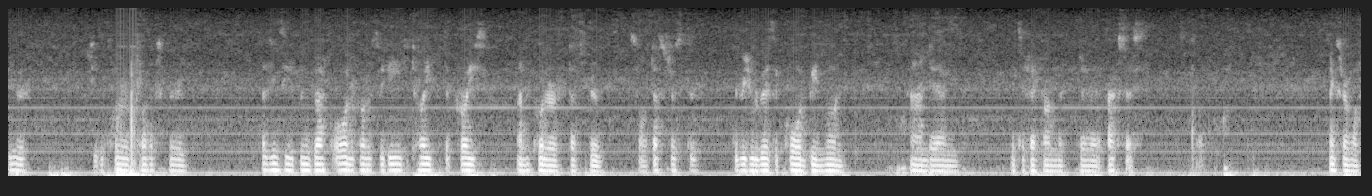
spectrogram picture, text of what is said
here see the color of products query as you can see it brings back all the products ID, the type, the price and the color that's blue. So that's just the, the visual basic code being run. And um, its effect on the, the access. So, thanks very much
